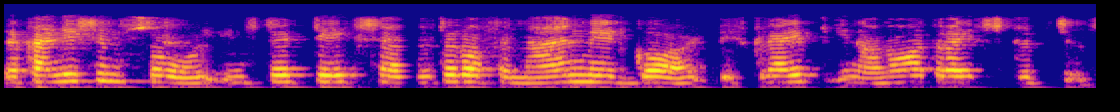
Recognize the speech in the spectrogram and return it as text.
The conditioned soul instead takes shelter of a man-made god described in unauthorized scriptures.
